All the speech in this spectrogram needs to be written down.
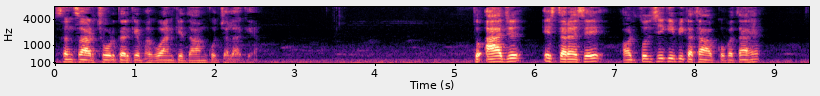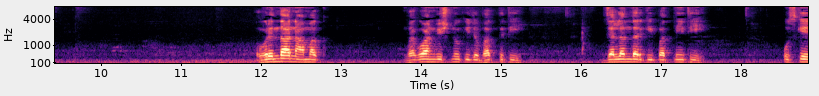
संसार छोड़ करके भगवान के धाम को चला गया। तो आज इस तरह से, और तुलसी की भी कथा आपको पता है, वृंदा नामक भगवान विष्णु की जो भक्त थी, जलंधर की पत्नी थी, उसके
